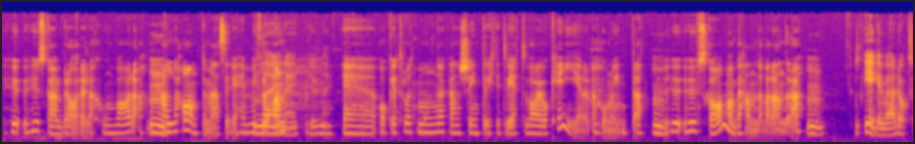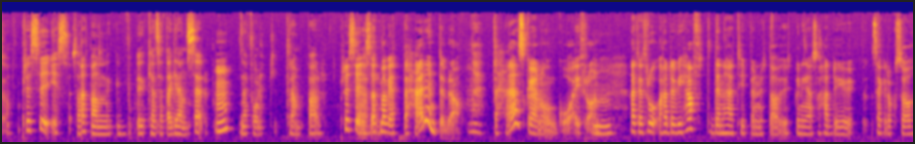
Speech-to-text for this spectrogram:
hur, hur ska en bra relation vara. Mm. Alla har inte med sig det hemifrån. Nej, nej. Gud nej. Eh, och jag tror att många kanske inte riktigt vet vad är okej i en relation och inte. Att, Mm. hur, hur ska man behandla varandra? Mm. Egenvärde också. Precis. Så att, Att, man kan sätta gränser mm, när folk trampar. Precis. Att man vet att det här är inte bra. Det här ska jag nog gå ifrån. Mm. Att jag tror, hade vi haft den här typen av utbildningar så hade ju säkert också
